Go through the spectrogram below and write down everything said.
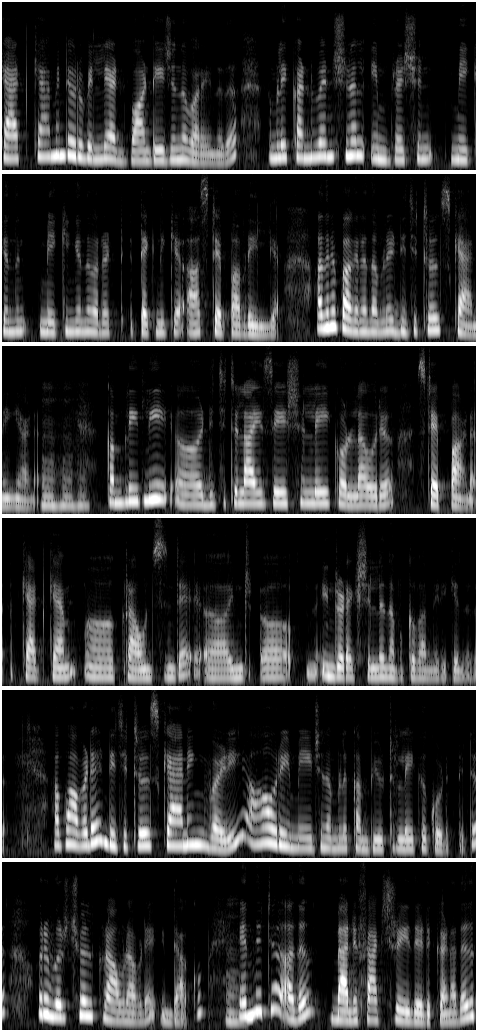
കാറ്റ് ക്യാമിന്റെ ഒരു വലിയ അഡ്വാന്റേജ് എന്ന് പറയുന്നത് നമ്മൾ ഈ കൺവെൻഷണൽ ഇംപ്രഷൻ മേക്കുന്ന മേക്കിംഗ് എന്ന് പറഞ്ഞ ടെക്നിക്ക് ആ സ്റ്റെപ്പ് അവിടെ ഇല്ല. അതിന് പകരം നമ്മൾ ഡിജിറ്റൽ സ്കാനിങ് ആണ്. കംപ്ലീറ്റ്ലി ഡിജിറ്റലൈസേഷനിലേക്കുള്ള ഒരു സ്റ്റെപ്പാണ് കാറ്റ് ക്യാം ക്രൗൺസിന്റെ ഇൻട്രൊഡക്ഷനിൽ നമുക്ക് വന്നിരിക്കുന്നത്. അപ്പോൾ അവിടെ ഡിജിറ്റൽ സ്കാനിങ് വഴി ആ ഒരു ഇമേജ് നമ്മൾ കമ്പ്യൂട്ടറിലേക്ക് കൊടുത്തിട്ട് ഒരു വെർച്വൽ ക്രൗൺ അവിടെ ഉണ്ടാക്കും. എന്നിട്ട് അത് മാനുഫാക്ചർ ചെയ്തെടുക്കുകയാണ്. അതായത്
